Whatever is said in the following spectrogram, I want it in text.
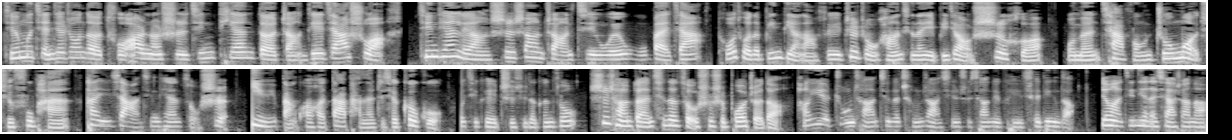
节目简介中的图二呢，是今天的涨跌家数啊。今天两市上涨仅为五百家，妥妥的冰点了。所以这种行情呢，也比较适合我们恰逢周末去复盘，看一下今天走势。低于板块和大盘的这些个股，后期可以持续的跟踪。市场短期的走势是波折的，行业中长期的成长性是相对可以确定的。希望今天的下杀呢，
